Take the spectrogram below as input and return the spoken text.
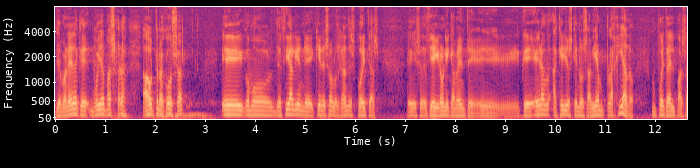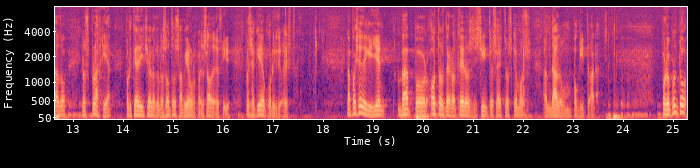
De manera que voy a pasar a, otra cosa. Eh, como decía alguien de quiénes son los grandes poetas, eh, se decía irónicamente, eh, que eran aquellos que nos habían plagiado un poeta del pasado nos plagia porque ha dicho lo que nosotros habíamos pensado decir. Pues aquí ha ocurrido esto. La poesía de Guillén va por otros derroteros distintos a estos que hemos andado un poquito ahora. Por lo pronto,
